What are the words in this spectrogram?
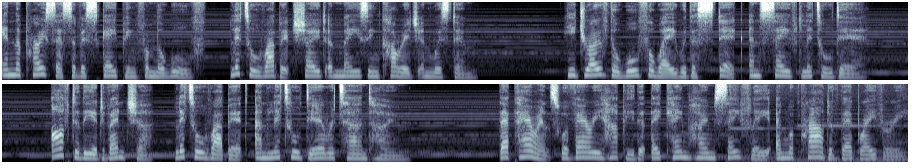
In the process of escaping from the wolf, Little Rabbit showed amazing courage and wisdom. He drove the wolf away with a stick and saved Little Deer. After the adventure, Little Rabbit and Little Deer returned home. Their parents were very happy that they came home safely and were proud of their bravery.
